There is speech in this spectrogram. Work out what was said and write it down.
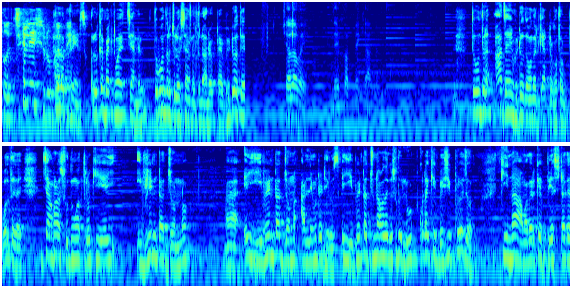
তো শুরু hello friends welcome back channel তো বন্ধুরা চলে এসেছি নতুন আরও একটা ভিডিওতে। চলো ভাই দেখো আপনি কি তো বন্ধুরা আজ আমি ভিডিও তোমাদেরকে একটা কথা বলতে চাই যে আমরা শুধুমাত্র কি এই ইভেন্টটার জন্য এই ইভেন্টটার জন্য আনলিমিটেড হিরোস এই ইভেন্টটার জন্য আমাদেরকে শুধু লুট করা কি বেশি প্রয়োজন? কি না, আমাদেরকে বেসটাকে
